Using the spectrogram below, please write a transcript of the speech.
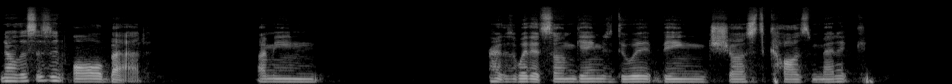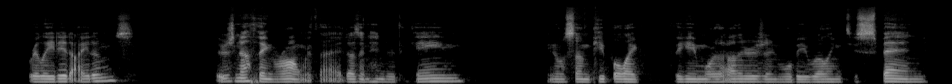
Now, this isn't all bad. I mean, the way that some games do it being just cosmetic related items, there's nothing wrong with that. It doesn't hinder the game. You know, some people like the game more than others and will be willing to spend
